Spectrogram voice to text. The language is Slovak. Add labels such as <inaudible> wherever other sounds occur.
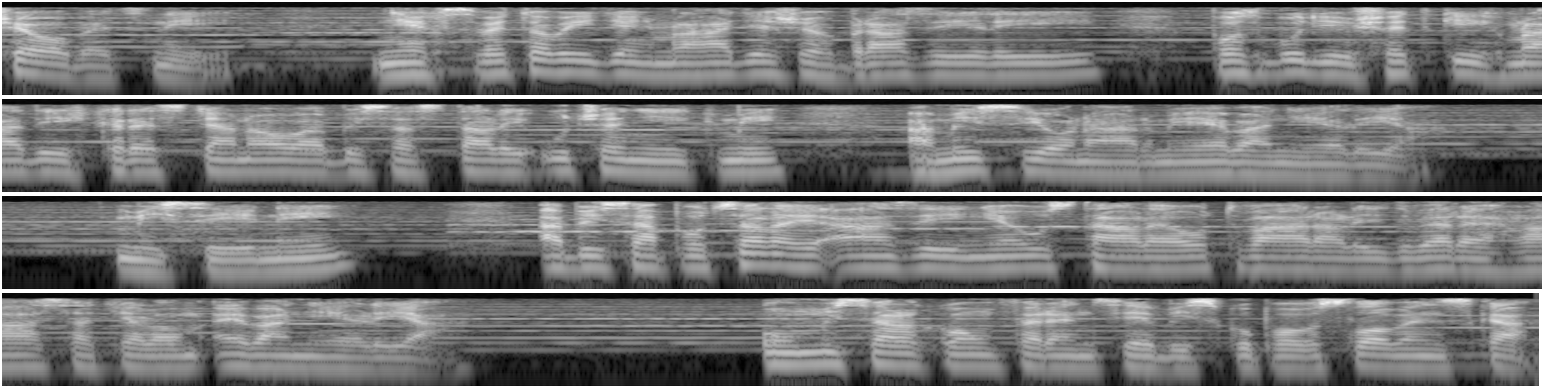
Všeobecný. Nech Svetový deň mládeže v Brazílii pozbudí všetkých mladých kresťanov, aby sa stali učeníkmi a misionármi Evanielia. Misijný, aby sa po celej Ázii neustále otvárali dvere hlásateľom Evanielia úmysel konferencie biskupov Slovenska.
